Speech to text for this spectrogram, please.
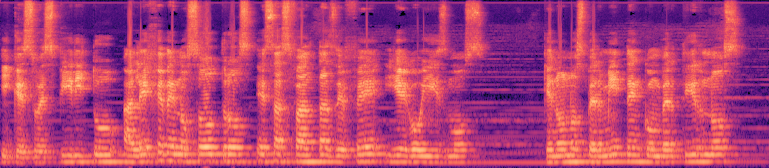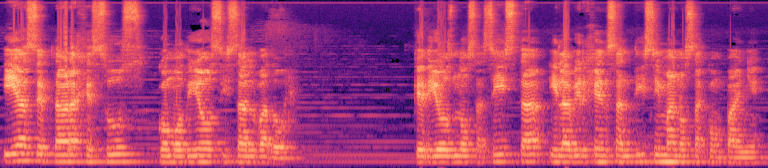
y que su espíritu aleje de nosotros esas faltas de fe y egoísmos que no nos permiten convertirnos y aceptar a Jesús como Dios y Salvador. Que Dios nos asista y la Virgen Santísima nos acompañe.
